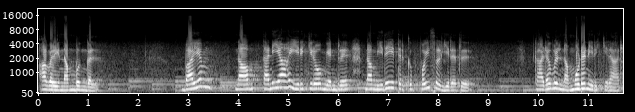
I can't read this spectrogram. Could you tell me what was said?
அவரை நம்புங்கள். பயம் நாம் தனியாக இருக்கிறோம் என்று நம் இதயத்திற்கு பொய் சொல்கிறது. கடவுள் நம்முடன் இருக்கிறார்.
